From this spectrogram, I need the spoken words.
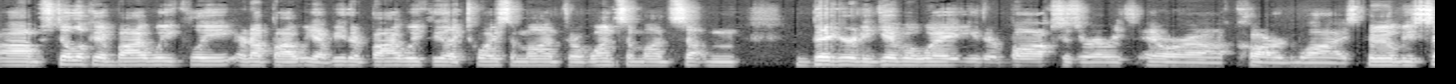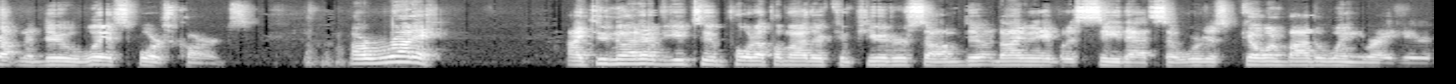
um, still looking at bi-weekly, or not bi, yeah, either bi-weekly, like twice a month, or once a month, something bigger to give away, either boxes or everything, or uh, card-wise. But it'll be something to do with sports cards. Alrighty. I do not have YouTube pulled up on my other computer, so I'm not even able to see that. So we're just going by the wing right here.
